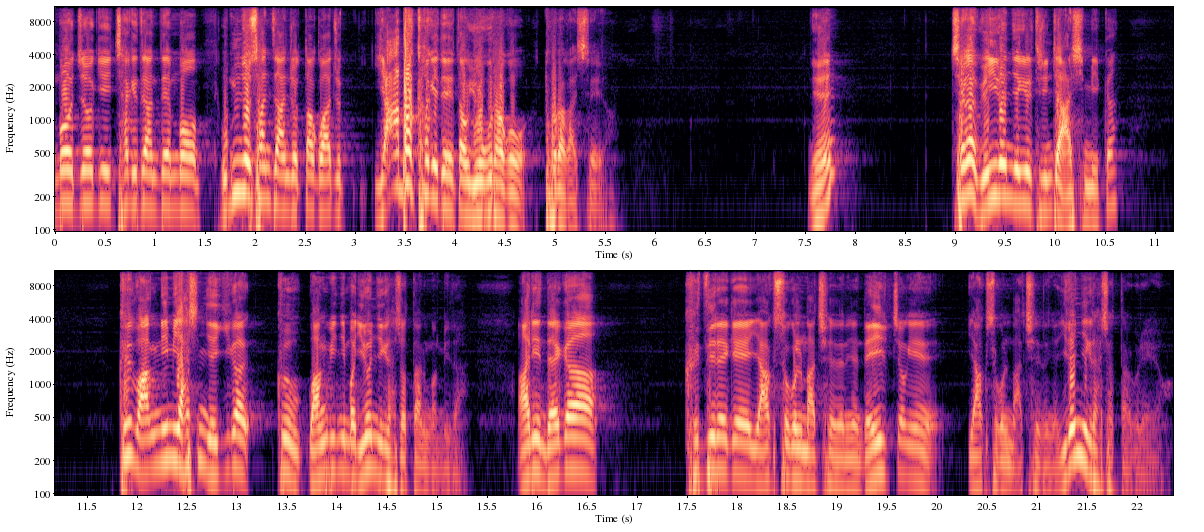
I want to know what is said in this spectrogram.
뭐 저기 자기들한테 뭐 음료수 한 잔 안 줬다고 아주 야박하게 대했다고 욕을 하고 돌아갔어요. 예? 제가 왜 이런 얘기를 드린지 아십니까? 그 왕님이 하신 얘기가 그 왕비님 막 이런 얘기를 하셨다는 겁니다. 아니 내가 그들에게 약속을 맞춰야 되느냐 내 일정에 약속을 맞춰야 되느냐 이런 얘기를 하셨다고 그래요.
